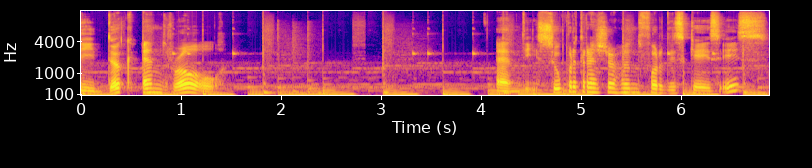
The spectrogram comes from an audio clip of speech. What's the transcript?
the Duck and Roll. And the super treasure hunt for this case is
